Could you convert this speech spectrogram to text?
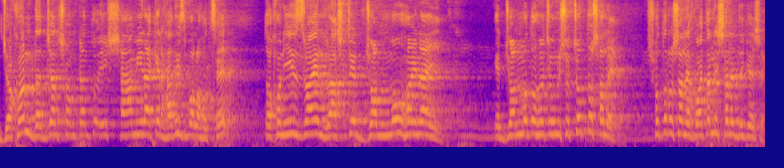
যখন দাজ্জাল সংক্রান্ত এই শাম, ইরাকের হাদিস বলা হচ্ছে তখন ইসরায়েল রাষ্ট্রের জন্মও হয় নাই। এর জন্ম তো হয়েছে উনিশশো চোদ্দ সালে, সতেরো সালে, পঁয়তাল্লিশ সালের দিকে এসে।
